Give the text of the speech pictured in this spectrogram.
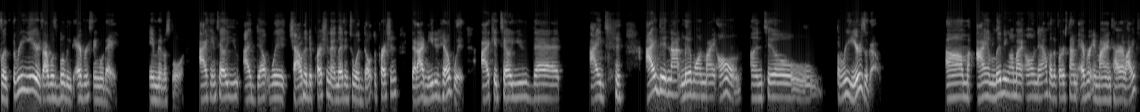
for three years, I was bullied every single day in middle school. I can tell you I dealt with childhood depression that led into adult depression that I needed help with. I could tell you that I I did not live on my own until 3 years ago. Um I am living on my own now for the first time ever in my entire life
